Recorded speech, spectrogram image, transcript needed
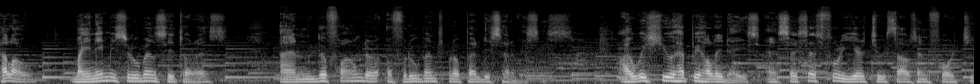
Hello, my name is Ruben Sitores. I'm the founder of Ruben's Property Services. I wish you happy holidays and successful year 2014.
